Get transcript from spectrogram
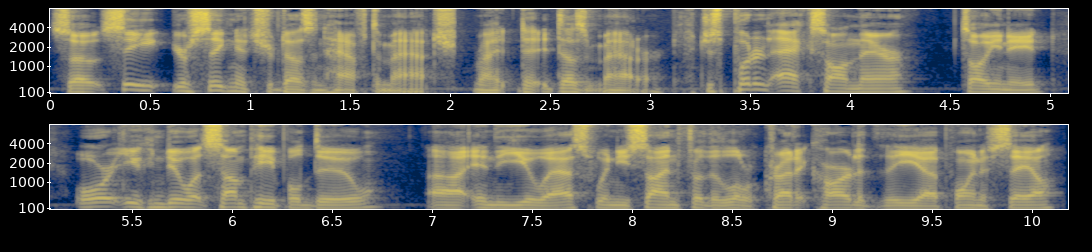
So, see, your signature doesn't have to match, right? It doesn't matter. Just put an X on there. That's all you need. Or you can do what some people do uh, in the US when you sign for the little credit card at the uh, point of sale.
